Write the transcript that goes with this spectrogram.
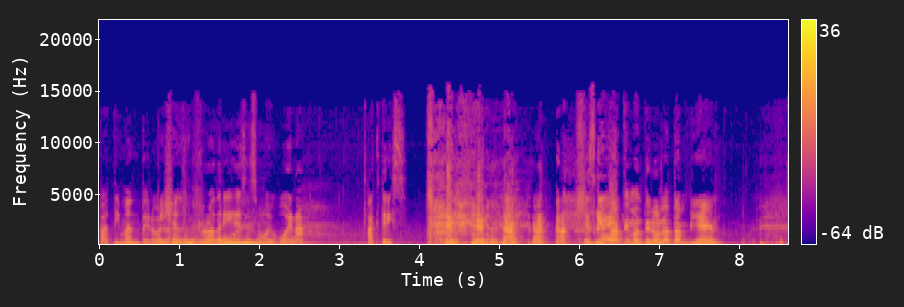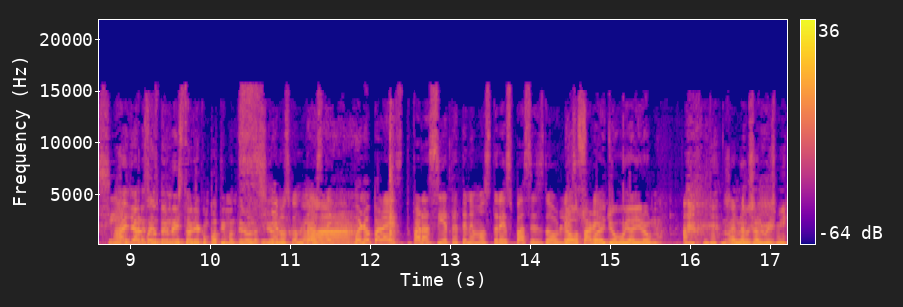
Pati Manterola. Michelle Rodríguez es muy buena actriz. es Y que Pati Manterola también. sí. Ah, ya les Pues- conté una historia con Pati Manterola, ¿sí, Sí, ya no? nos contaste. Ah. Bueno, para para siete tenemos tres pases dobles. Dos, para pues, yo voy a ir a uno. Bueno, Saludos a Luismi.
